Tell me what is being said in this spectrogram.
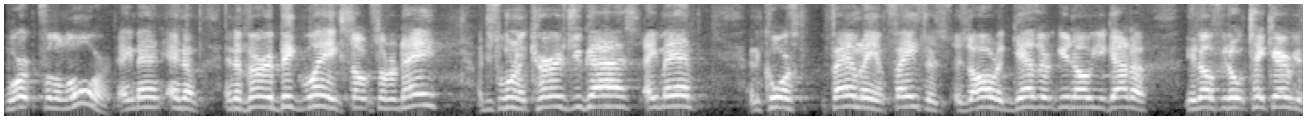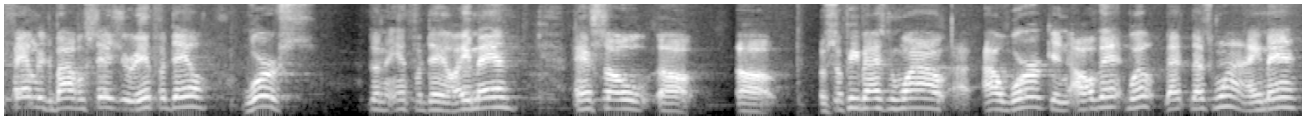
work for the Lord. Amen. In a, in a very big way. So, so today, I just want to encourage you guys. Amen. And of course, family and faith is, is all together. You know, you got to, you know, if you don't take care of your family, the Bible says you're infidel. Worse than an infidel. Amen. And so, uh, uh, so people ask me why I, I, work and all that. Well, that, that's why. Amen.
